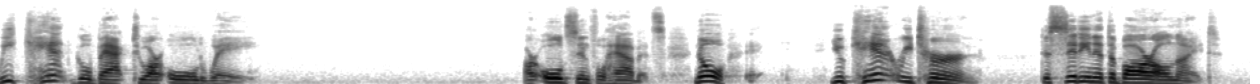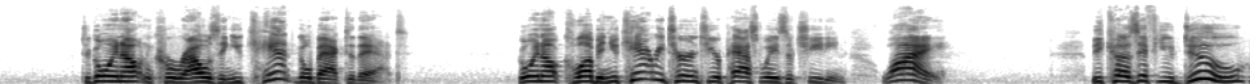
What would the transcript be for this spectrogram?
we can't go back to our old way, our old sinful habits. No, you can't return to sitting at the bar all night, to going out and carousing. You can't go back to that. Going out clubbing. You can't return to your past ways of cheating. Why? Because if you do,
